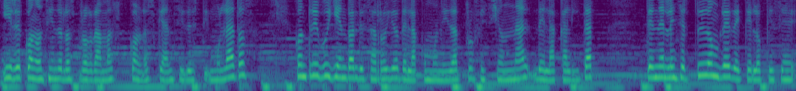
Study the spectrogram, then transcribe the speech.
y reconociendo los programas con los que han sido estimulados, contribuyendo al desarrollo de la comunidad profesional de la calidad, tener la incertidumbre de que lo que se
